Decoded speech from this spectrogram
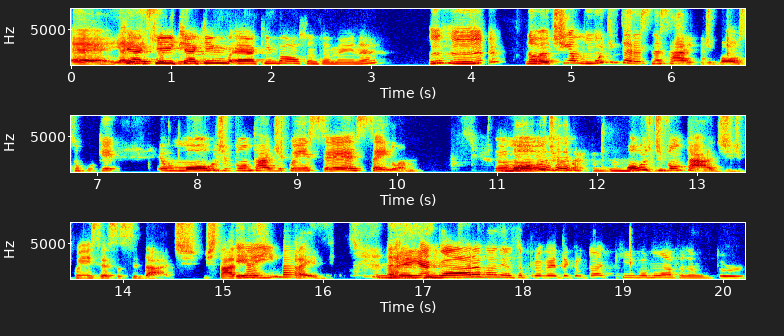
É, e aí Que é aqui, recebi- que é aqui, em- é aqui em Boston também, né? Uhum. Não, eu tinha muito interesse nessa área de Boston, porque eu morro de vontade de conhecer Salem. Morro, de, morro de vontade de conhecer essa cidade. Estarei aí em breve. Vem agora, Vanessa. Aproveita que eu tô aqui. Vamos lá fazer um tour.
